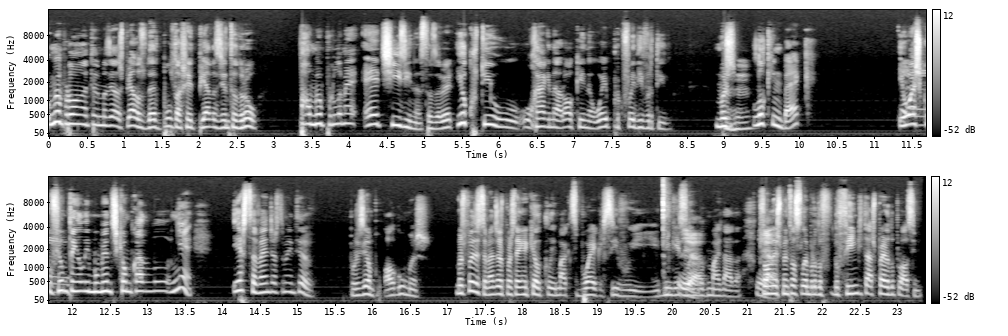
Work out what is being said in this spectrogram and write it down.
O meu problema não é ter demasiadas piadas, o Deadpool está cheio de piadas e a gente adorou. Pá, o meu problema é, é cheesiness, estás a ver? Eu curti o, o Ragnarok in a way porque foi divertido. Mas, Uhum. looking back, eu acho que o filme tem ali momentos que é um bocado. Nhé. Este Avengers também teve. Por exemplo, algumas. Mas depois este Avengers depois tem aquele clímax bué agressivo e ninguém se Yeah. lembra de mais nada. O pessoal Yeah. neste momento só se lembra do, do fim e está à espera do próximo.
